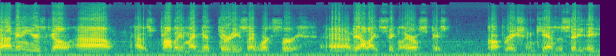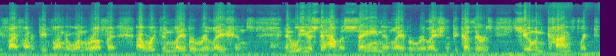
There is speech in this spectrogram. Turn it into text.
Uh, many years ago, uh, I was probably in my mid 30s. I worked for uh, the Allied Signal Aerospace Corporation in Kansas City, 8,500 people under one roof. I, I worked in labor relations, and we used to have a saying in labor relations because there was human conflict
